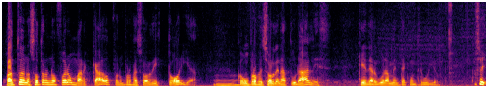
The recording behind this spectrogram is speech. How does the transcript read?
¿Cuántos de nosotros no fueron marcados por un profesor de historia, con un profesor de naturales que de alguna mente contribuyó? Entonces,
